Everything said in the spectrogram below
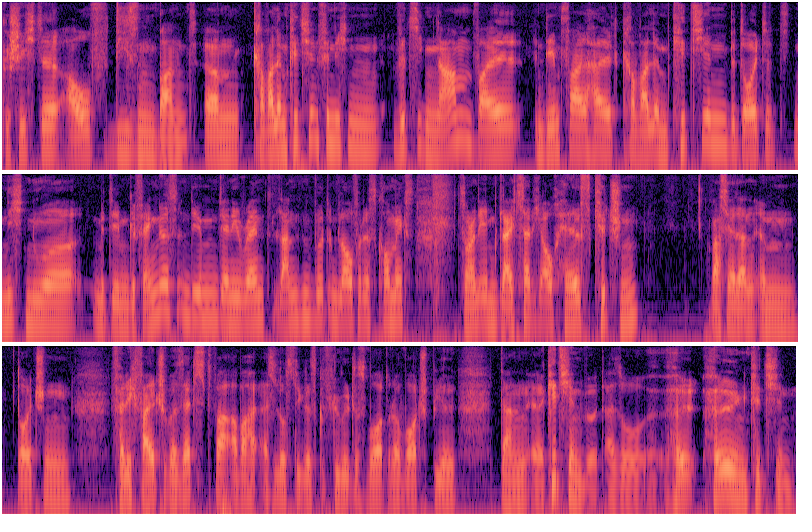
Geschichte auf diesen Band. Ähm, Krawall im Kittchen finde ich einen witzigen Namen, weil in dem Fall halt Krawall im Kittchen bedeutet nicht nur mit dem Gefängnis, in dem Danny Rand landen wird im Laufe des Comics, sondern eben gleichzeitig auch Hell's Kitchen, was ja dann im Deutschen völlig falsch übersetzt war, aber als lustiges geflügeltes Wort oder Wortspiel dann äh, Kittchen wird, also Höl Höllenkittchen,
